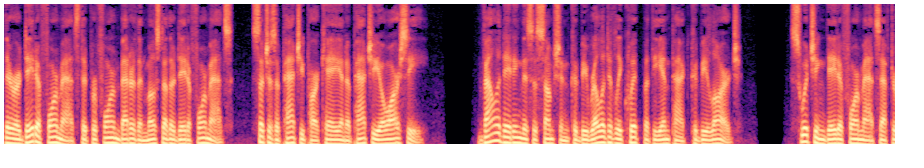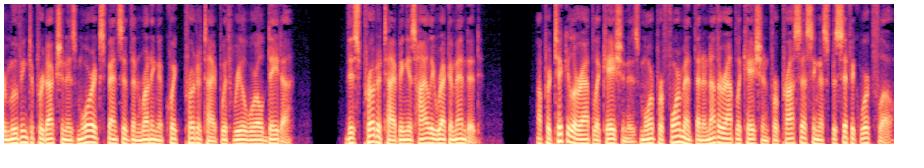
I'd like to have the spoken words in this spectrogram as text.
There are data formats that perform better than most other data formats, such as Apache Parquet and Apache ORC. Validating this assumption could be relatively quick, but the impact could be large. Switching data formats after moving to production is more expensive than running a quick prototype with real world data. This prototyping is highly recommended. A particular application is more performant than another application for processing a specific workflow.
